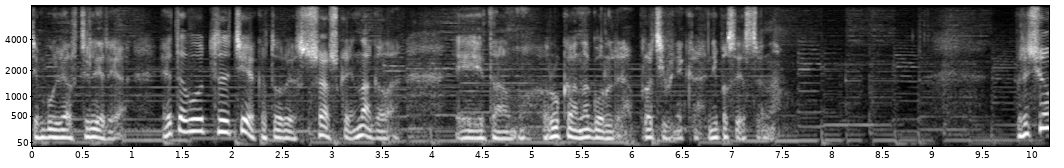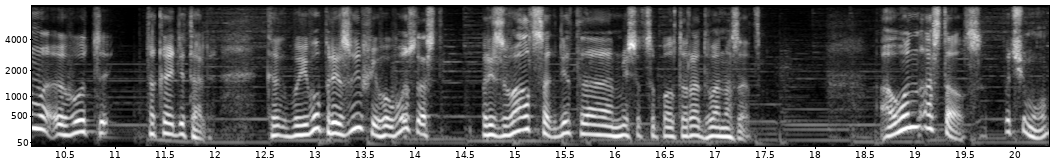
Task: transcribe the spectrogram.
тем более артиллерия, это вот те, которые с шашкой наголо и там рука на горле противника непосредственно. Причем вот такая деталь. Как бы его призыв, его возраст призвался где-то месяца полтора-два назад. А он остался. Почему?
